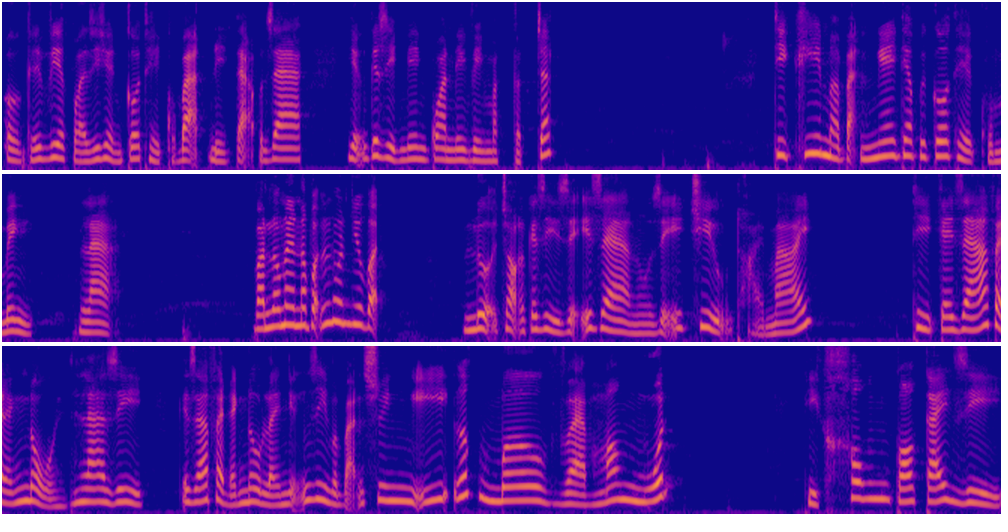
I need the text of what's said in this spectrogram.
ở cái việc là di chuyển cơ thể của bạn để tạo ra những cái gì liên quan đến về mặt vật chất. Thì khi mà bạn nghe theo cái cơ thể của mình là và lâu nay nó vẫn luôn như vậy. Lựa chọn cái gì dễ dàng, dễ chịu, thoải mái. Thì cái giá phải đánh đổi là gì? Cái giá phải đánh đổi là những gì mà bạn suy nghĩ, ước mơ và mong muốn. Thì không có cái gì,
